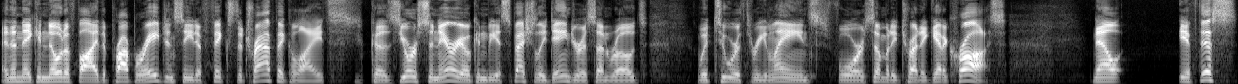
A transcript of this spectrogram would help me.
and then they can notify the proper agency to fix the traffic lights because your scenario can be especially dangerous on roads with two or three lanes for somebody to try to get across. Now, if this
